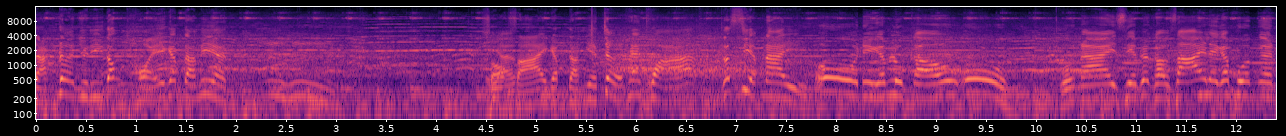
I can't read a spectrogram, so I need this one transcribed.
จากเดินอยู่ดีต้องถอยครับดาเมียนศอกซ้ายครับดาเมียนเจอแข้งขวาแล้วเสียบใน โอ้นี่ครับลูกเก่าโอ้วงในเสียบด้วยเข่าซ้ายเลยครับบัวเงิน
